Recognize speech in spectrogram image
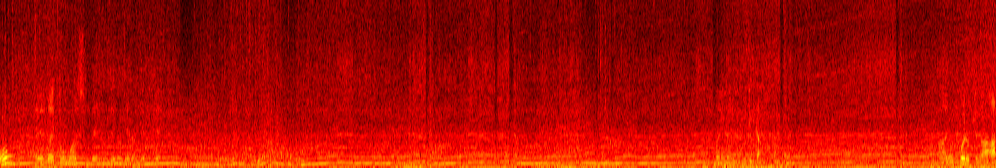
おえらい遠回りするねなんでなんでなんでなんではいはい見えてきたあれを超えろってか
